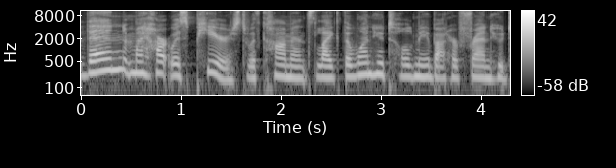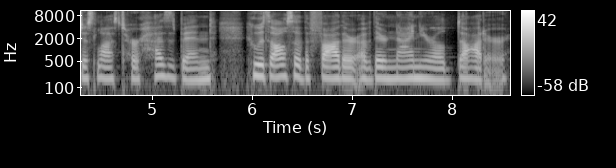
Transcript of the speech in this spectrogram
Then my heart was pierced with comments like the one who told me about her friend who just lost her husband, who is also the father of their nine year old daughter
